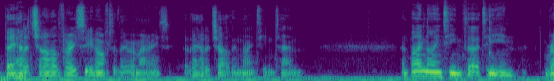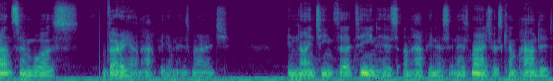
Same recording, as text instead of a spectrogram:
They had a child very soon after they were married. They had a child in 1910. And by 1913, Ransome was very unhappy in his marriage. In 1913, his unhappiness in his marriage was compounded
